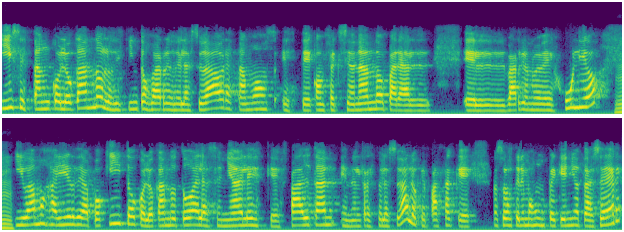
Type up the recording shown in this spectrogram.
y se están colocando los distintos barrios de la ciudad. Ahora estamos este, confeccionando para el, barrio 9 de julio mm. y vamos a ir de a poquito colocando todas las señales que faltan en el resto de la ciudad. Lo que pasa que nosotros tenemos un pequeño taller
